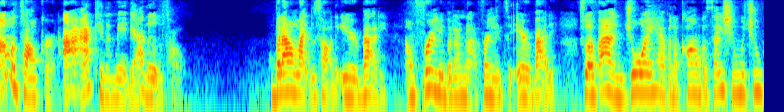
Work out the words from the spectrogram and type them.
I'm a talker. I, I can admit that I love to talk. But I don't like to talk to everybody. I'm friendly, but I'm not friendly to everybody. So if I enjoy having a conversation with you,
